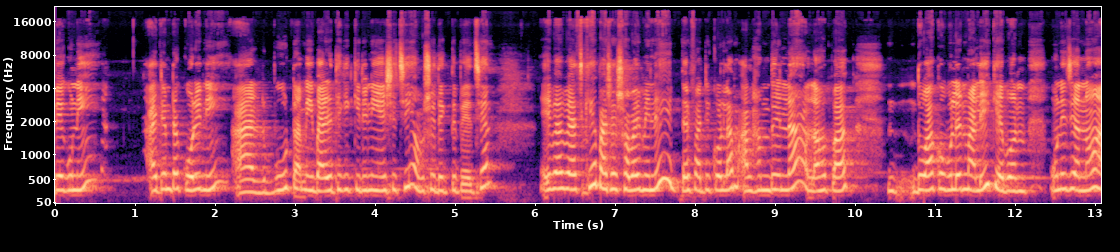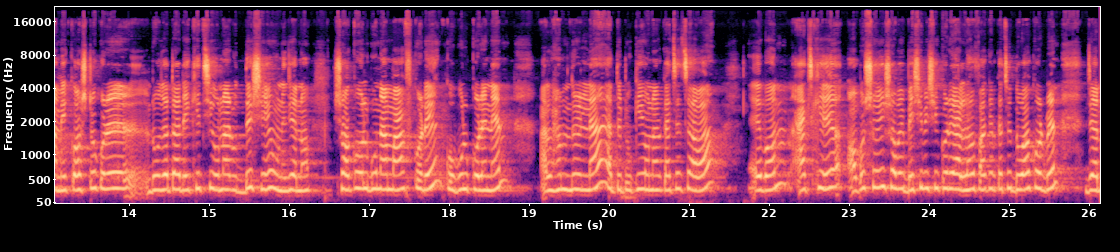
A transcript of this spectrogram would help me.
বেগুনি আইটেমটা করিনি। আর বুট আমি বাইরে থেকে কিনে নিয়ে এসেছি, অবশ্যই দেখতে পেয়েছেন। এইভাবে আজকে বাসায় সবাই মিলে ইফতার পার্টি করলাম। আলহামদুলিল্লাহ, আল্লাহ পাক দোয়া কবুলের মালিক এবং উনি যেন আমি কষ্ট করে রোজাটা রেখেছি ওনার উদ্দেশ্যে উনি যেন সকল গুণা মাফ করে কবুল করে নেন। আলহামদুলিল্লাহ, এতটুকুই ওনার কাছে চাওয়া এবং আজকে অবশ্যই সবাই বেশি বেশি করে আল্লাহ পাকের কাছে দোয়া করবেন যেন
